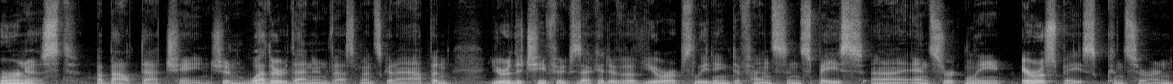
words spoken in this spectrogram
earnest about that change and whether that investment's going to happen. You're the chief executive of Europe's leading defense and space uh, and certainly aerospace concern.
